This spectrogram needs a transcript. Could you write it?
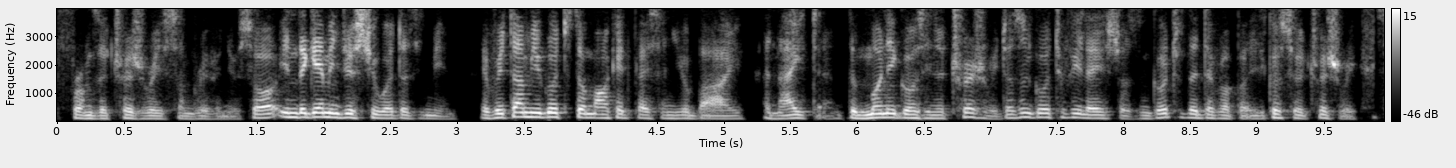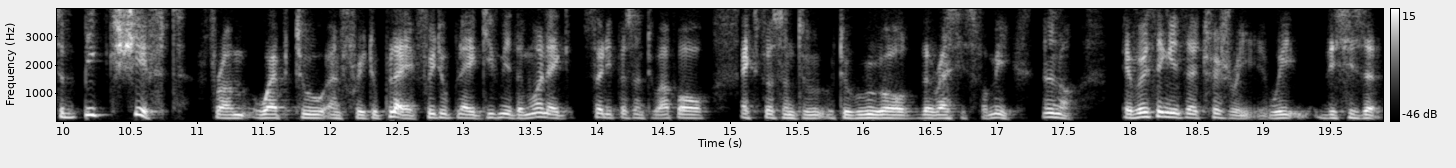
from the treasury some revenue. So in the game industry, what does it mean? Every time you go to the marketplace and you buy an item, the money goes in a treasury. It doesn't go to village, doesn't go to the developer, it goes to a treasury. It's a big shift from web two and free to play. Free to play, give me the money, 30% to Apple, X percent to, to Google, the rest is for me. No, no. Everything is a treasury. We this is a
